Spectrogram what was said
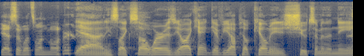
yeah. So what's one more? Yeah, and he's like, "So where is he? Oh, I can't give you up. He'll kill me." He shoots him in the knee.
